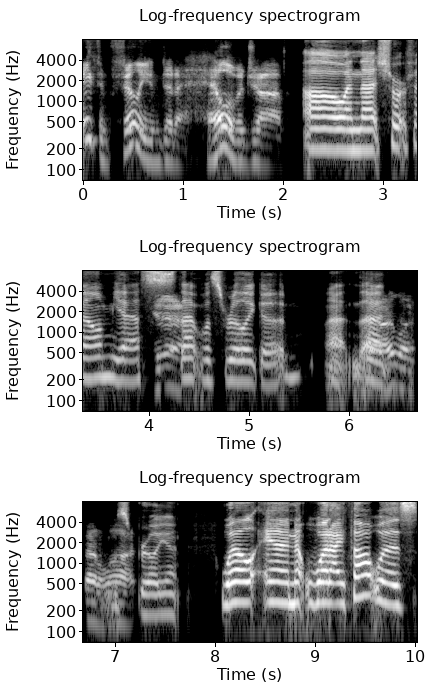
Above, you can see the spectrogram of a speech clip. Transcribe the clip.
Nathan Fillion did a hell of a job. Oh, and that short film, yes, Yeah. that was really good. Yeah, that I like that a was lot. brilliant. Well, and what I thought was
